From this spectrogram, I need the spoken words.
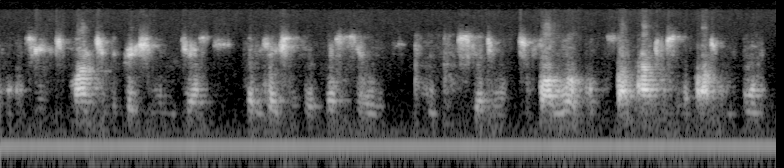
and continue to monitor the patient and adjust medications as necessary to schedule to follow up with the psychiatrist in approximately 40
